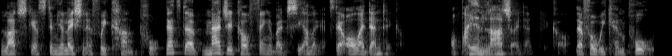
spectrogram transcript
large scale stimulation if we can't pull. That's the magical thing about C. elegans. They're all identical, or by and large identical. Therefore, we can pull,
